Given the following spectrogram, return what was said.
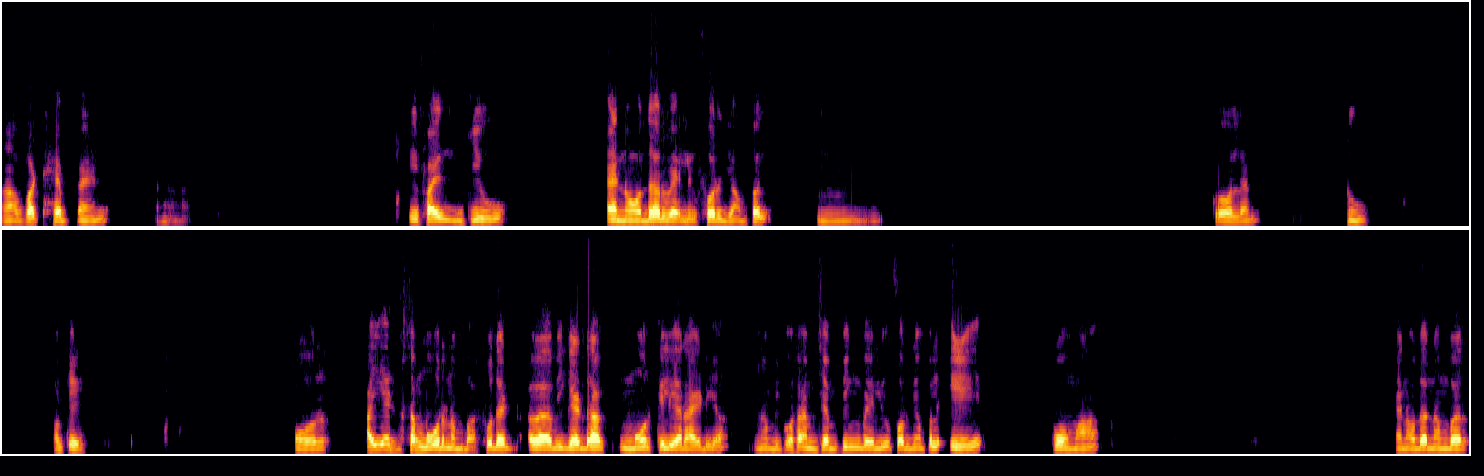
uh, what happened uh, if I give another value, for example, um, colon 2, okay, or I add some more number so that uh, we get the more clear idea. Uh, because I'm jumping value, for example, A, comma, another number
